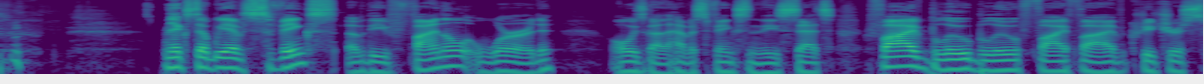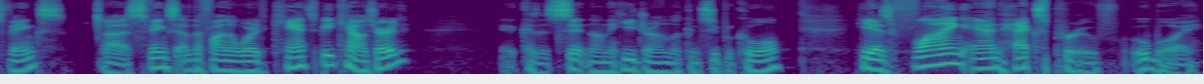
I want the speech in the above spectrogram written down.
Next up, we have Sphinx of the Final Word. Always got to have a Sphinx in these sets. Five blue, blue, five five creature Sphinx. Uh, Sphinx of the Final Word can't be countered because it's sitting on the Hedron, looking super cool. He has flying and hexproof. Oh boy.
